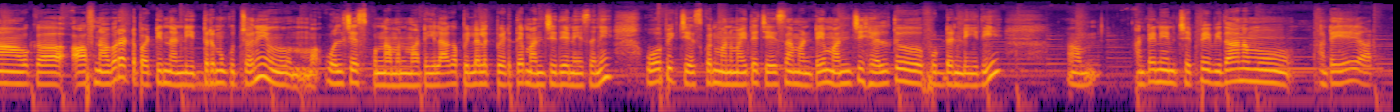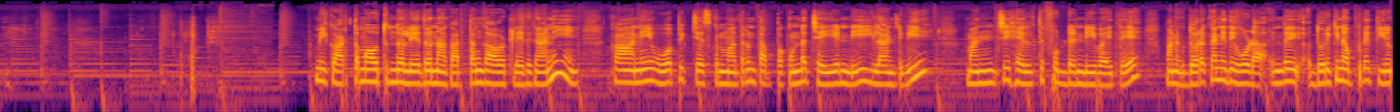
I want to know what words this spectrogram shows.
ఒక హాఫ్ అన్ అవర్ అట్ట పట్టిందండి. ఇద్దరం కూర్చొని మ- అనమాట ఇలాగ పిల్లలకు పెడితే మంచిది అని ఓపిక చేసుకొని మనమైతే చేసామంటే మంచి హెల్త్ ఫుడ్ అండి ఇది. అంటే నేను చెప్పే విధానము అంటే మీకు అర్థమవుతుందో లేదో నాకు అర్థం కావట్లేదు కానీ కానీ ఓపిక చేసుకుని మాత్రం తప్పకుండా చేయండి ఇలాంటివి మంచి హెల్త్ ఫుడ్ అండి ఇవైతే. మనకు దొరకనిది కూడా. ఎందు దొరికినప్పుడే తిన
